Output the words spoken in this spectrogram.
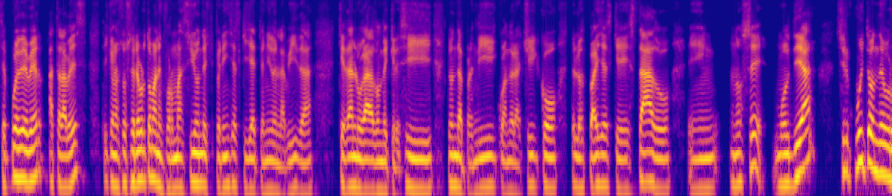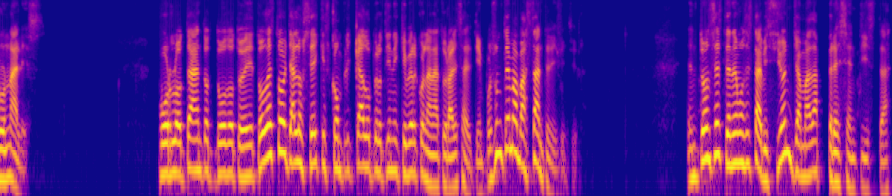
se puede ver a través de que nuestro cerebro toma la información de experiencias que ya he tenido en la vida, que dan lugar a donde crecí, donde aprendí cuando era chico, de los países que he estado, en, no sé, moldear circuitos neuronales. Por lo tanto, todo, todo, todo esto ya lo sé que es complicado, pero tiene que ver con la naturaleza del tiempo. Es un tema bastante difícil. Entonces tenemos esta visión llamada presentista,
